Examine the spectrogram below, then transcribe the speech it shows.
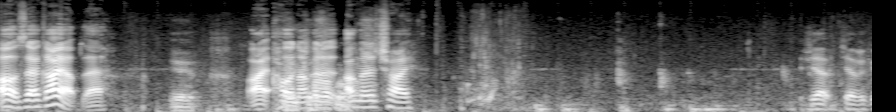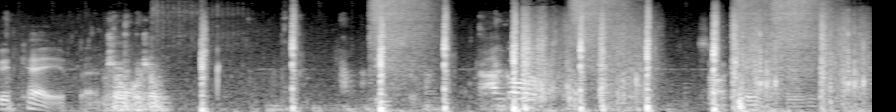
oh, is there a guy up there? Yeah. Alright, hold on. I'm gonna, I'm gonna try. If you have, do you have a good cave then? Jump, watch out. I'm going up. It's not a cave.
